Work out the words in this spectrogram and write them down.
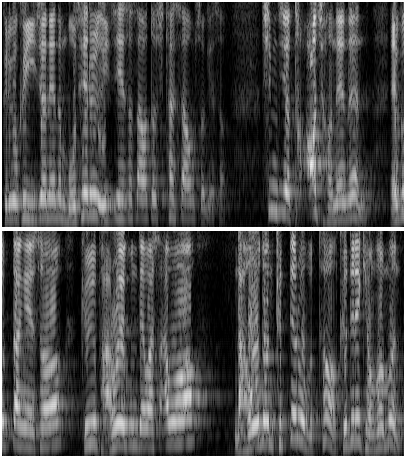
그리고 그 이전에는 모세를 의지해서 싸웠던 숱한 싸움 속에서 심지어 더 전에는 애굽 땅에서 그 바로의 군대와 싸워 나오던 그때로부터 그들의 경험은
